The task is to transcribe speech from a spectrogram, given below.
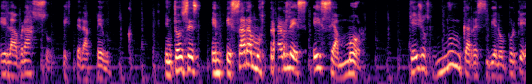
el abrazo es terapéutico. Entonces, empezar a mostrarles ese amor que ellos nunca recibieron, porque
